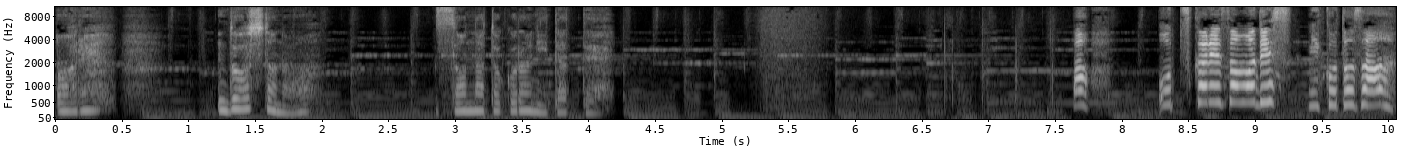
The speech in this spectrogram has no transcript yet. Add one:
あ。れ？どうしたの？そんなところにいたって。お疲れ様ですみことさん。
